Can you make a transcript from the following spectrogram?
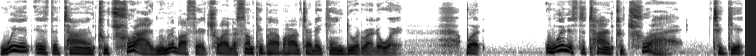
When is the time to try? Remember, I said try. Now, some people have a hard time, they can't do it right away. But when is the time to try to get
